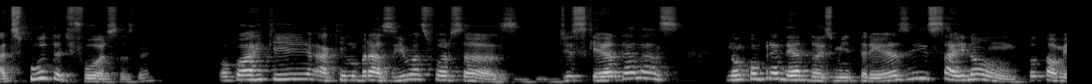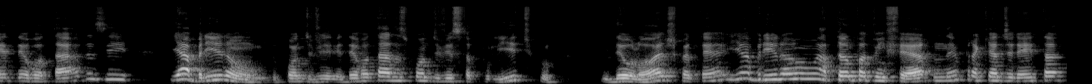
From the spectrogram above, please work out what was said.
a disputa de forças. Né? Ocorre que aqui no Brasil as forças de esquerda elas não compreenderam 2013 e saíram totalmente derrotadas e, e abriram do ponto de derrotadas do ponto de vista político, ideológico até, e abriram a tampa do inferno, né, para que a direita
